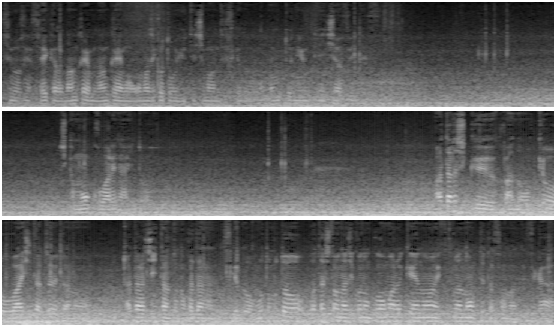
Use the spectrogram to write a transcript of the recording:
すいません。それから何回も何回も同じことを言ってしまうんですけど本当に運転しやすいです。しかも壊れないと。新しくあの今日お会いしたトヨタの新しい担当の方なんですけどもともと私と同じこの50系の質問乗ってたそうなんですが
